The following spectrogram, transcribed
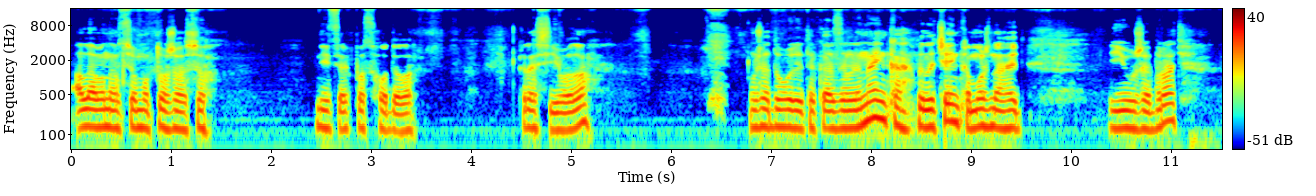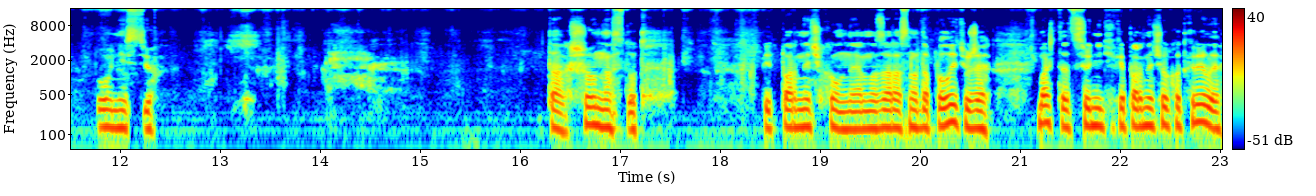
але вона в цьому теж ось. Дивіться, як посходила. Красиво, да? Вже доволі така зелененька, величенька, можна геть її вже брати повністю. Так, що в нас тут під парничком? Наверно, зараз треба полити вже. Бачите, сьогодні тільки парничок відкрили,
